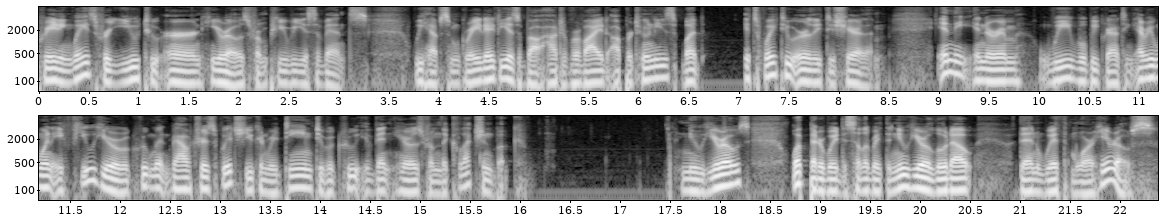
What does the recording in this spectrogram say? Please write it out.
creating ways for you to earn heroes from previous events. We have some great ideas about how to provide opportunities, but it's way too early to share them. In the interim, we will be granting everyone a few hero recruitment vouchers, which you can redeem to recruit event heroes from the collection book. New heroes? What better way to celebrate the new hero loadout than with more heroes?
